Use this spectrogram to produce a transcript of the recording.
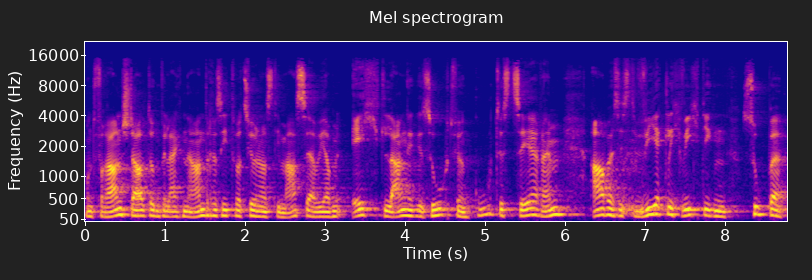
und Veranstaltungen vielleicht eine andere Situation als die Masse, aber wir haben echt lange gesucht für ein gutes CRM. Aber es ist wirklich wichtig, ein super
